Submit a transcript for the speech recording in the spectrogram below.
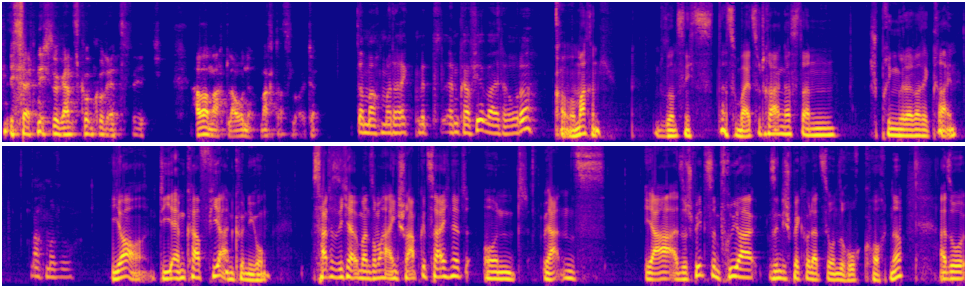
ist halt nicht so ganz konkurrenzfähig. Aber macht Laune, macht das, Leute. Dann machen wir direkt mit MK4 weiter, oder? Kann man machen. Wenn du sonst nichts dazu beizutragen hast, dann springen wir da direkt rein. Machen wir so. Ja, die MK4-Ankündigung es hatte sich ja über den Sommer eigentlich schon abgezeichnet und wir hatten es, ja, also spätestens im Frühjahr sind die Spekulationen so hochgekocht, ne? Also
